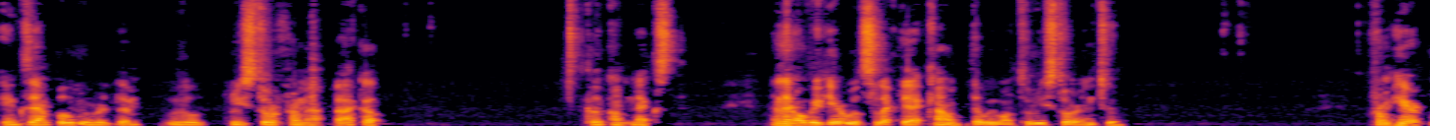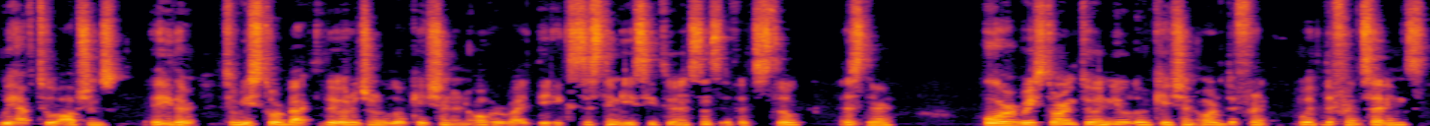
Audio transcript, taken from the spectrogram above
example, we will, then, we will restore from a backup. Click on Next. And then over here, we'll select the account that we want to restore into. From here, we have two options, either to restore back to the original location and overwrite the existing EC2 instance if it still is there, or restoring to a new location or different with different settings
